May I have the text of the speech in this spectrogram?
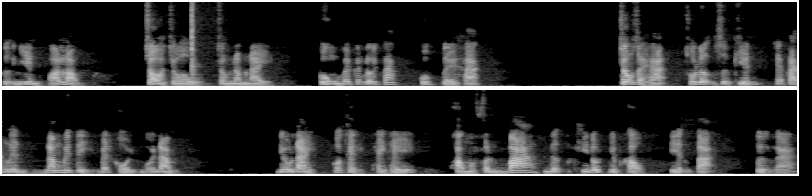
tự nhiên hóa lỏng cho châu Âu trong năm nay cùng với các đối tác quốc tế khác. Trong dài hạn, số lượng dự kiến sẽ tăng lên 50 tỷ mét khối mỗi năm. Điều này có thể thay thế khoảng 1 phần 3 lượng khí đốt nhập khẩu hiện tại từ Nga.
